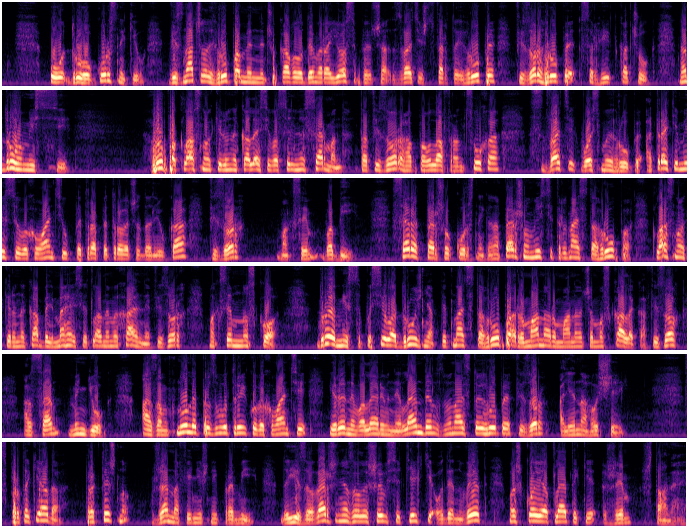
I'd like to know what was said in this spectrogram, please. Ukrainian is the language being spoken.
У другокурсників відзначилась група Мельничука Володимира Йосиповича з 24-ї групи, фізор групи Сергій Ткачук. На другому місці група класного керівника Лесі Васильни Серман та фізорга Павла Француха з 28-ї групи. А третє місце вихованців Петра Петровича Далюка, фізор Максим Бабій. Серед першокурсників на першому місці 13-та група класного керівника Бельмеги Світлани Михайлівни, фізорг Максим Носко. Друге місце посіла дружня 15-та група Романа Романовича Москалика, фізорг Арсен Мендюк. А замкнули призову трійку вихованці Ірини Валерівни Ленден з 12-ї групи фізорг Аліна Гощей. Спартакіада практично. Вже на фінішній прямій. До її завершення залишився тільки один вид важкої атлетики жим штанги.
